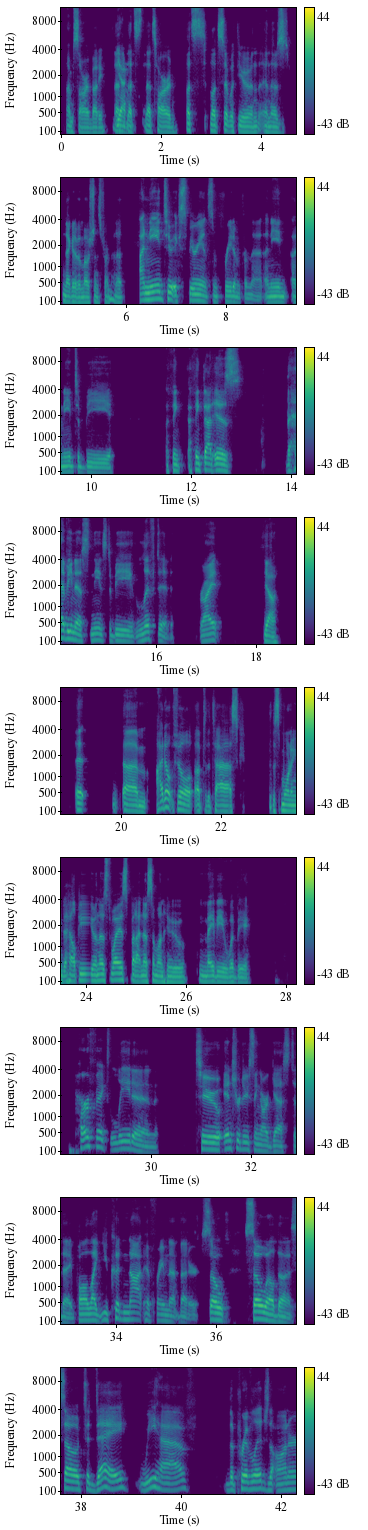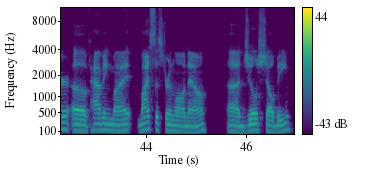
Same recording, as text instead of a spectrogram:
I'm sorry, buddy. That, yeah. that's that's hard. Let's let's sit with you and and those negative emotions for a minute. I need to experience some freedom from that. I need I need to be I think I think that is the heaviness needs to be lifted, right? Yeah. It um I don't feel up to the task this morning to help you in those ways, but I know someone who maybe would be. Perfect lead in to introducing our guest today. Paul, like you could not have framed that better. So, so well done. So, today we have the privilege, the honor of having my my sister-in-law now, uh, Jill Shelby,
